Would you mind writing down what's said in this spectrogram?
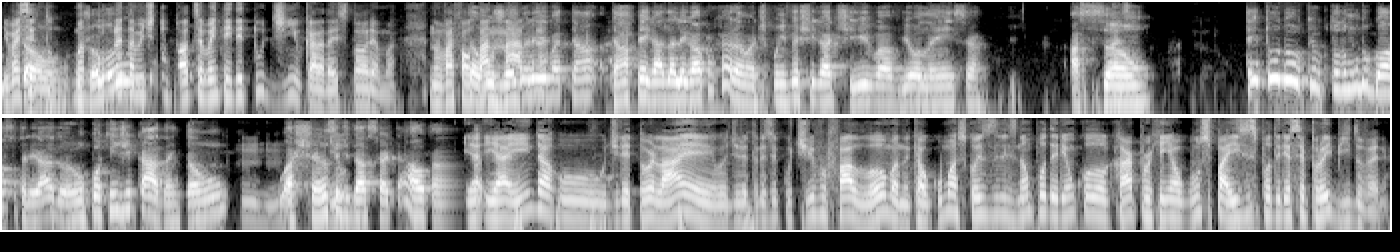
E vai Então, ser mano, jogo- completamente dublado, você vai entender tudinho, cara, da história, mano. Não vai Então, faltar o jogo nada. ele vai ter uma, ter uma pegada legal pra caramba, tipo investigativa, violência, ação. Tem tudo que todo mundo gosta, tá ligado? Um pouquinho de cada, então Uhum. a chance E o- de dar certo é alta. E, e ainda o, diretor lá, é, o diretor executivo, falou, mano, que algumas coisas eles não poderiam colocar porque em alguns países poderia ser proibido, velho.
